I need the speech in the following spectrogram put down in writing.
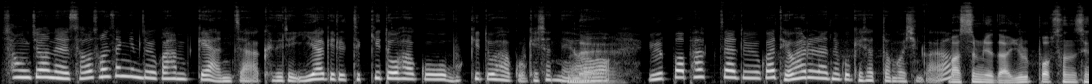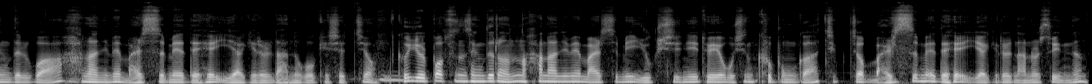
성전에서 선생님들과 함께 앉아 그들의 이야기를 듣기도 하고 묻기도 하고 계셨네요. 율법 학자들과 대화를 나누고 계셨던 것인가요? 맞습니다. 율법 선생들과 하나님의 말씀에 대해 이야기를 나누고 계셨죠. 그 율법 선생들은 하나님의 말씀이 육신이 되어 오신 그분과 직접 말씀에 대해 이야기를 나눌 수 있는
